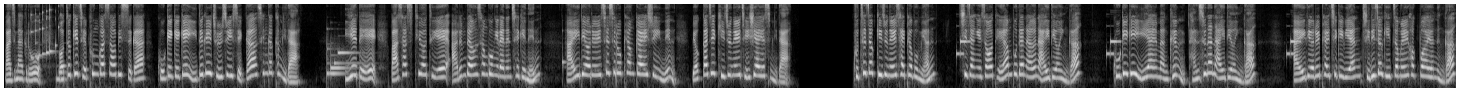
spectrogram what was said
마지막으로 어떻게 제품과 서비스가 고객에게 이득을 줄 수 있을까 생각합니다. 이에 대해 마사 스튜어트의 아름다운 성공이라는 책에는 아이디어를 스스로 평가할 수 있는 몇 가지 기준을 제시하였습니다. 구체적 기준을 살펴보면 시장에서 대안보다 나은 아이디어인가? 고객이 이해할 만큼 단순한 아이디어인가? 아이디어를 펼치기 위한 지리적 이점을 확보하였는가?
